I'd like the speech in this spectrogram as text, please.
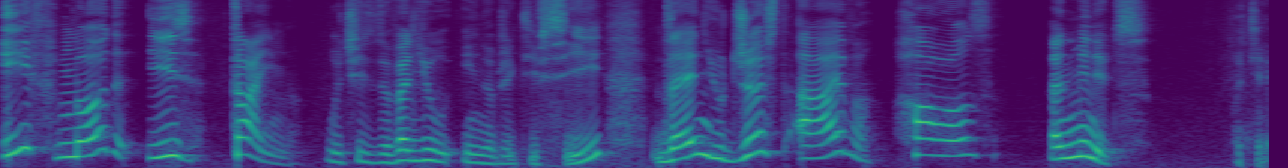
If mod is time, which is the value in Objective-C, then you just have hours and minutes. Okay.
